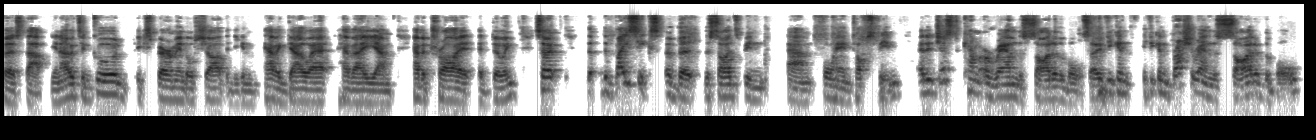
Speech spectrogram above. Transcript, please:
first up. You know, it's a good experimental shot that you can have a go at, have a um, have a try at, at doing. So the, the basics of the the side spin um, forehand top spin, and it just come around the side of the ball. So if you can if you can brush around the side of the ball,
